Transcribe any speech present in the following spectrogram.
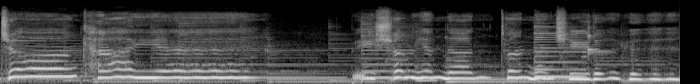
睁开眼，闭上眼，难断难弃的缘，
